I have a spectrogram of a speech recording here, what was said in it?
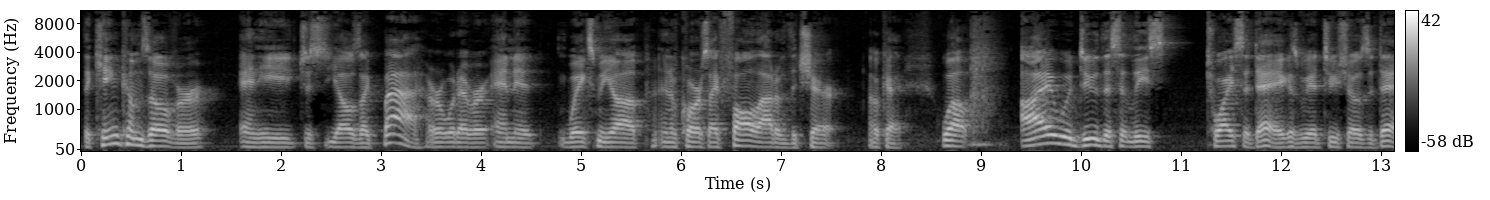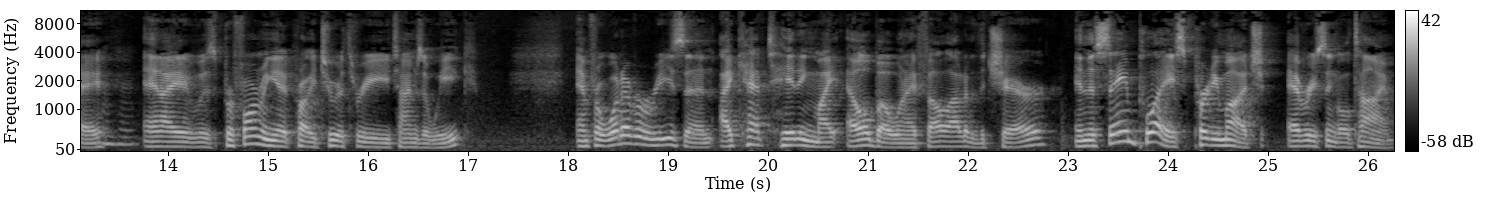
The king comes over and he just yells like bah or whatever and it wakes me up and of course I fall out of the chair. Okay. Well, I would do this at least twice a day because we had two shows a day Mm-hmm. and I was performing it probably two or three times a week. And for whatever reason, I kept hitting my elbow when I fell out of the chair in the same place pretty much every single time.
